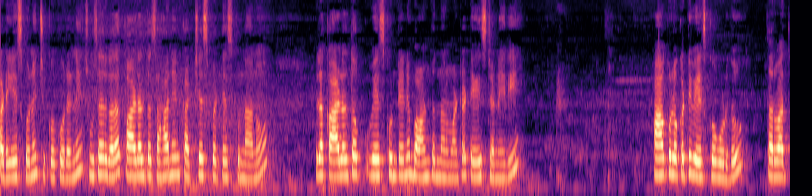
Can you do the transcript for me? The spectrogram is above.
కడిగేసుకొని చుక్కకూరని చూసారు కదా కాడలతో సహా నేను కట్ చేసి పెట్టేసుకున్నాను. ఇలా కాడలతో వేసుకుంటేనే బాగుంటుంది అనమాట టేస్ట్ అనేది. ఆకులు ఒకటి వేసుకోకూడదు. తర్వాత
